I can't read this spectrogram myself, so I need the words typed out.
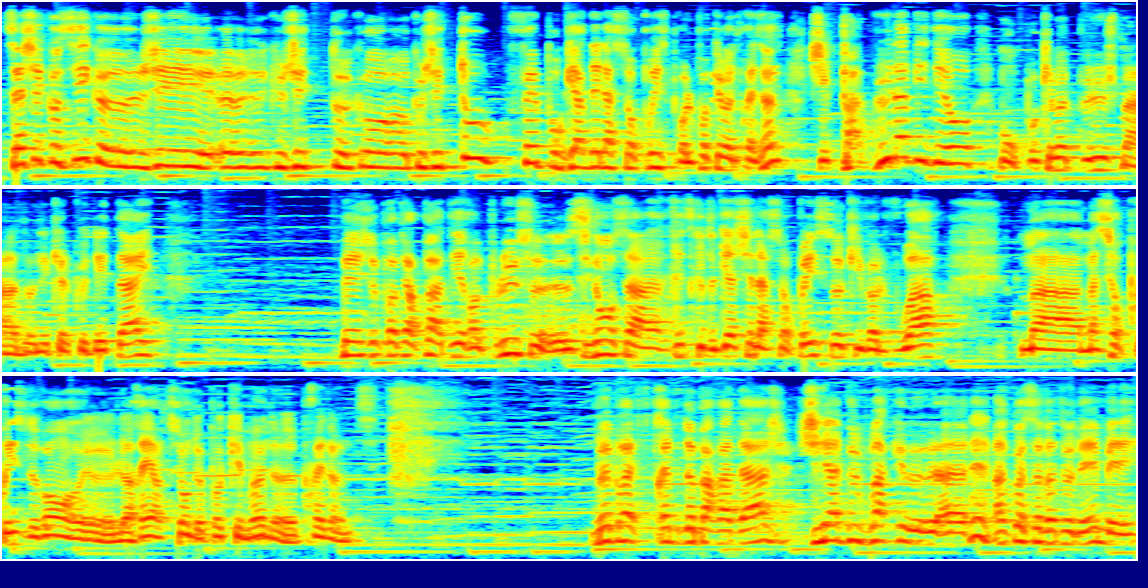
Sachez qu'aussi que j'ai euh, que j'ai tout fait pour garder la surprise pour le Pokémon Present. J'ai pas vu la vidéo. Bon, Pokémon Peluche m'a donné quelques détails. Mais je préfère pas dire plus, euh, sinon ça risque de gâcher la surprise. Ceux qui veulent voir ma, ma surprise devant euh, la réaction de Pokémon Present. Mais bref, trêve de barbadage. J'ai hâte de voir euh, à quoi ça va donner, mais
